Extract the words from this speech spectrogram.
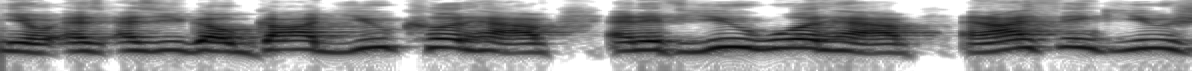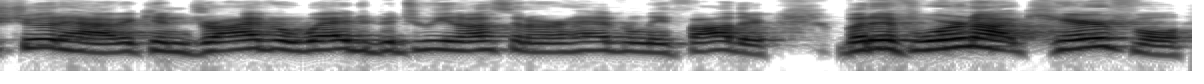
you know as, as you go god you could have and if you would have and i think you should have it can drive a wedge between us and our heavenly father. But if we're not careful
